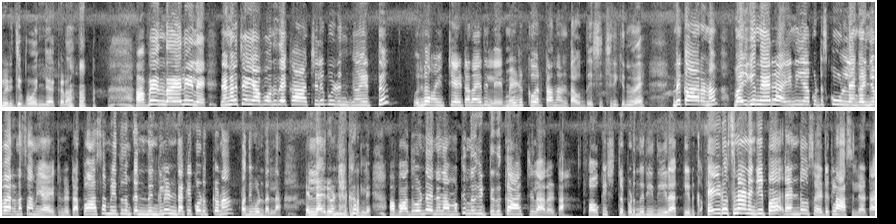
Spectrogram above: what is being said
പിടിച്ച് പോയിക്കണം അപ്പൊ എന്തായാലും ഇല്ലേ ഞങ്ങൾ ചെയ്യാൻ പോകുന്നത് കാച്ചിൽ പുഴുങ്ങിയിട്ട് ഒരു വെറൈറ്റി ആയിട്ട് അതായത് ഇല്ലേ മെഴുക്ക് വരട്ടാന്നാണ് കേട്ടോ ഉദ്ദേശിച്ചിരിക്കുന്നത്. ഇതിന്റെ കാരണം വൈകുന്നേരമായി നീ ആ കുട്ടി സ്കൂളിലേം കഴിഞ്ഞ് വരണ സമയമായിട്ടുണ്ട് കേട്ടോ അപ്പോൾ ആ സമയത്ത് നമുക്ക് എന്തെങ്കിലും ഉണ്ടാക്കി കൊടുക്കണ പതിവുണ്ടല്ല. എല്ലാവരും ഉണ്ടാക്കാറില്ലേ? അപ്പോൾ അതുകൊണ്ട് തന്നെ നമുക്കിന്ന് കിട്ടിയത് കാച്ചിലാണ് കേട്ടോ അപ്പോൾ അവൾക്ക് ഇഷ്ടപ്പെടുന്ന രീതിയിലാക്കി എടുക്കാം. ഏഴ് ദിവസത്തിനാണെങ്കിൽ ഇപ്പോൾ രണ്ട് ദിവസമായിട്ട് ക്ലാസ് ഇല്ല കേട്ടോ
